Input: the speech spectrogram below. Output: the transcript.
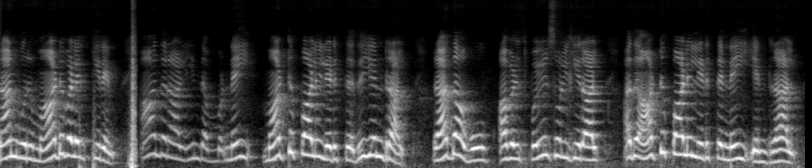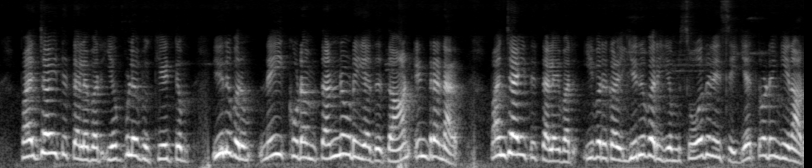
நான் ஒரு மாடு வளர்க்கிறேன். ஆதனால் இந்த நெய் மாட்டுப்பாலில் எடுத்தது என்றாள். ராதாவோ அவள் பொய் சொல்கிறாள். அது ஆட்டுப்பாலில் எடுத்த நெய் என்றாள். பஞ்சாயத்து தலைவர் எவ்வளவு கேட்டும். இருவரும் நெய் குடம் தன்னுடையது தான் என்றனர். பஞ்சாயத்து தலைவர் இவர்கள் இருவரையும் சோதனை செய்ய தொடங்கினார்.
